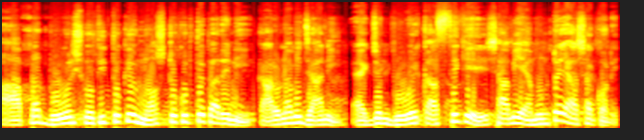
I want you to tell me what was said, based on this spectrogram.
আপনার বউয়ের সতীত্ব কেউ নষ্ট করতে পারেনি। কারণ আমি জানি, একজন বউয়ের কাছ থেকে স্বামী এমনটাই আশা করে।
